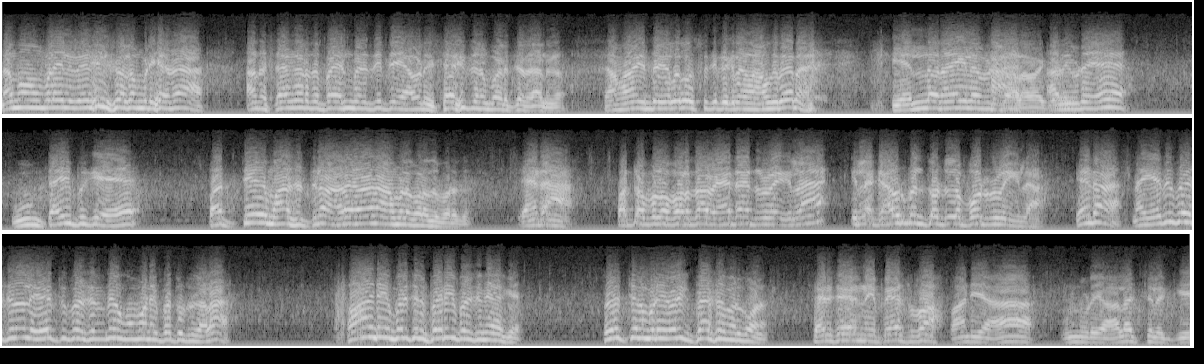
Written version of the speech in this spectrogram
நம்ம பொம்பளையில வெளியே சொல்ல முடியாதா? அந்த சங்கடத்தை பயன்படுத்திட்டு அவளுக்கு சரித்திரம் படுத்துறானுங்க ஆமா இந்த இலல சுத்திட்டு இருக்கிறாங்க அவங்க தானே? எல்லா நாயில அதை விட. உன் டைப்புக்கு பத்தே மாசத்துல அழகான ஆம்பளை குழந்தை பிறகு. ஏடா பட்டப்புல பிறந்தா வேண்டாட்டுருவீங்களா இல்ல கவர்மெண்ட் தொட்டில போட்டுருவீங்களா? ஏடா நான் எது பேசினாலும் ஏத்து பேசுறதே உங்க அம்மா பத்து பாண்டியன் பிரச்சனை பெரிய பிரச்சனையாக்கு. பிரச்சனை முடிய வரைக்கும் பேசாம இருக்கணும். சரி சரி நீ பேசுப்பா பாண்டியா உன்னுடைய அலைச்சலுக்கு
